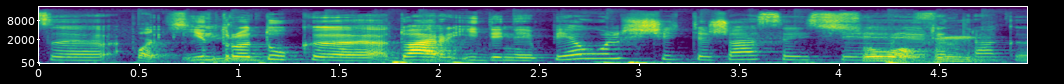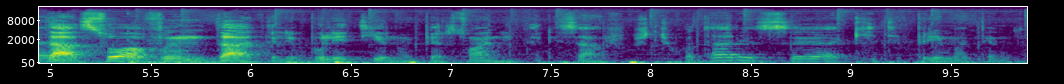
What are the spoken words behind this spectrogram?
să poate introducă doar da. IDNP-ul și deja să-i se sau având, retragă... Da, sau având datele buletinului persoanei care se află pe hotare să achite prima pentru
